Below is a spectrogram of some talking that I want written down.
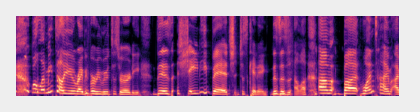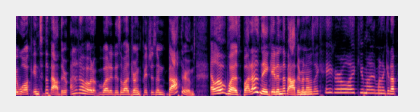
well, let me tell you right before we move to sorority, this shady bitch. Just kidding. This is Ella. Um, but one time I walk into the bathroom. I don't know what, what it is about drunk bitches in bathrooms. Ella was butt ass naked in the bathroom, and I was like, "Hey, girl, like you might want to get up."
